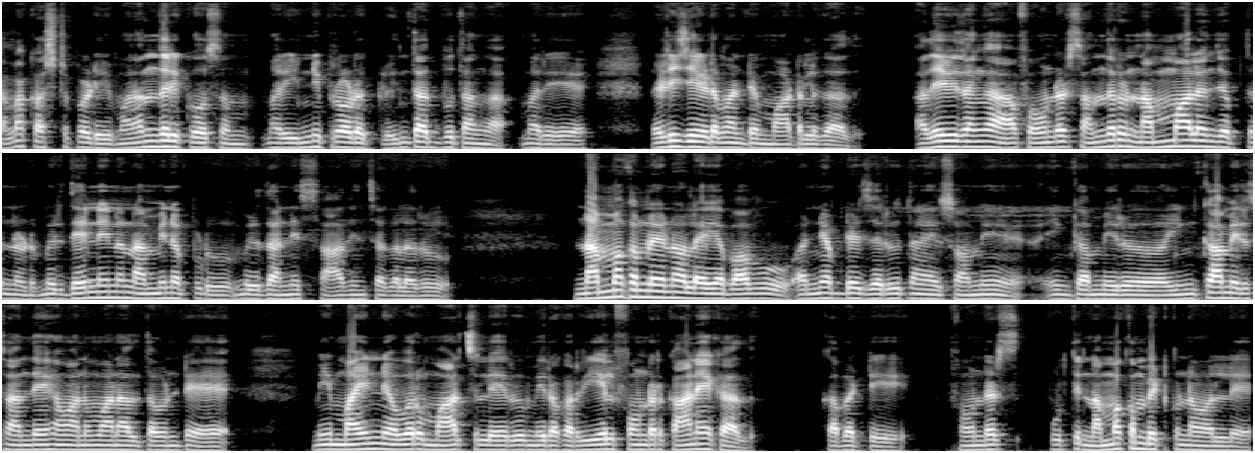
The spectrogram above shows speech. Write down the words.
చాలా కష్టపడి మనందరి కోసం మరి ఇన్ని ప్రోడక్ట్లు ఇంత అద్భుతంగా మరి రెడీ చేయడం అంటే మాటలు కాదు. అదేవిధంగా ఫౌండర్స్ అందరూ నమ్మాలని చెప్తున్నాడు. మీరు దేన్నైనా నమ్మినప్పుడు మీరు దాన్ని సాధించగలరు. నమ్మకం లేని వాళ్ళయ్యా బాబు అన్ని అప్డేట్ జరుగుతున్నాయి స్వామి. ఇంకా మీరు ఇంకా మీరు సందేహం అనుమానాలతో ఉంటే మీ మైండ్ని ఎవరు మార్చలేరు మీరు ఒక రియల్ ఫౌండర్ కానే కాదు. కాబట్టి ఫౌండర్స్ పూర్తి నమ్మకం పెట్టుకున్న వాళ్ళే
